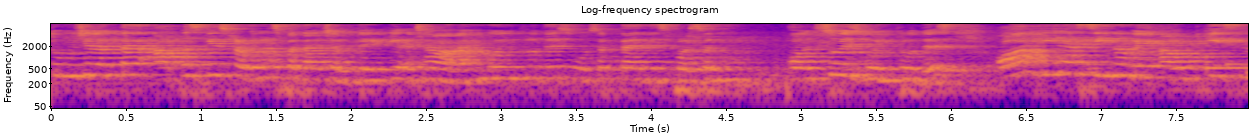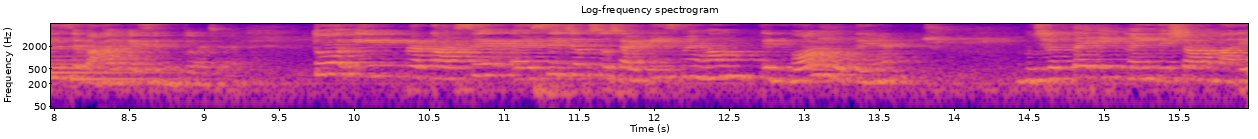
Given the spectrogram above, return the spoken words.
तो मुझे लगता है आपस के स्ट्रगल्स पता चलते हैं कि अच्छा I am going through this हो सकता है this person also is going through this और he has seen a way out कि इसमें से बाहर कैसे निकला जाए। तो एक प्रकार से ऐसे जब सोसाइटीज़ में हम इन्वॉल्व होते हैं मुझे लगता है एक नई दिशा हमारे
